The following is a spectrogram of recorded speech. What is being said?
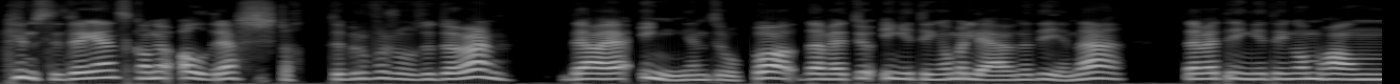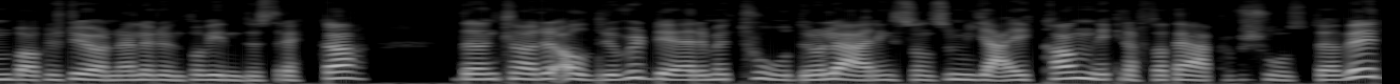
kunstig intelligens kan jo aldri erstatte profesjonsutøveren. Det har jeg ingen tro på. Den vet jo ingenting om elevene dine. Den vet ingenting om han bakerst i hjørnet eller rundt på vindusrekka. Den klarer aldri å vurdere metoder og læring sånn som jeg kan, i kraft av at jeg er profesjonsutøver.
